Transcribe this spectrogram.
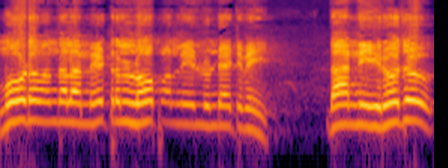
మూడు వందల మీటర్ల లోపల నీళ్ళుండేటివి. దాన్ని ఈరోజు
